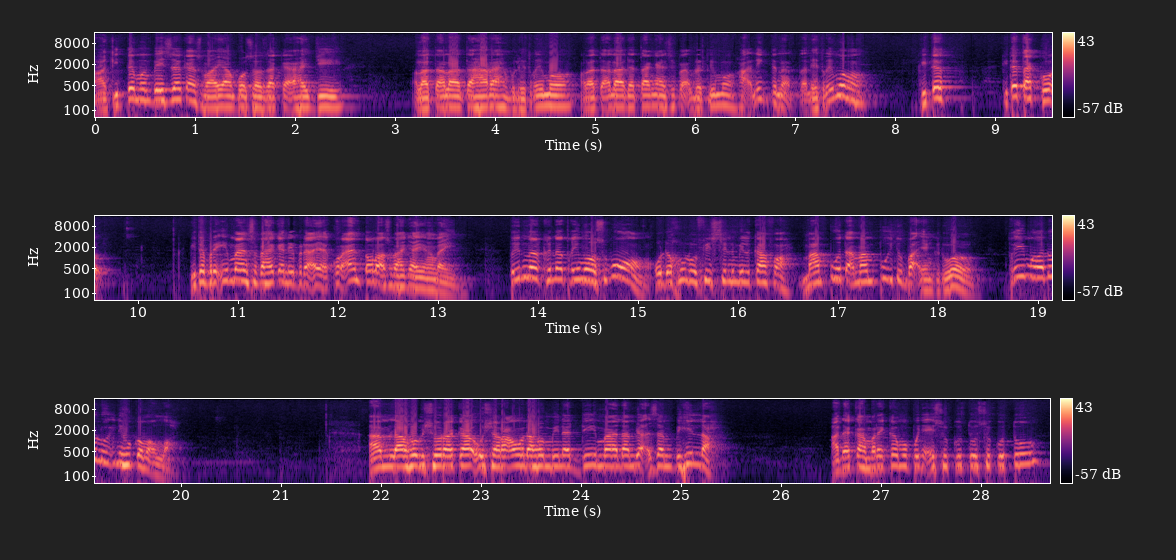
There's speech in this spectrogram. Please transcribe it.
Ha, kita membezakan sembahyang, puasa, zakat, haji. Allah Ta'ala taharah boleh terima. Allah Ta'ala ada tangan sifat boleh terima. Hak ni kita nak, tak boleh terima. Kita kita takut. Kita beriman sebahagian daripada ayat Quran, tolak sebahagian yang lain. Kena, kena terima semua. Udakhulu fi silmil kafah. Mampu tak mampu itu bak yang kedua. Terima dulu ini hukum Allah. Am lahum syuraka usyara'u lahum minad di ma lam ya'zam bihillah. Adakah mereka mempunyai sekutu-sekutu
